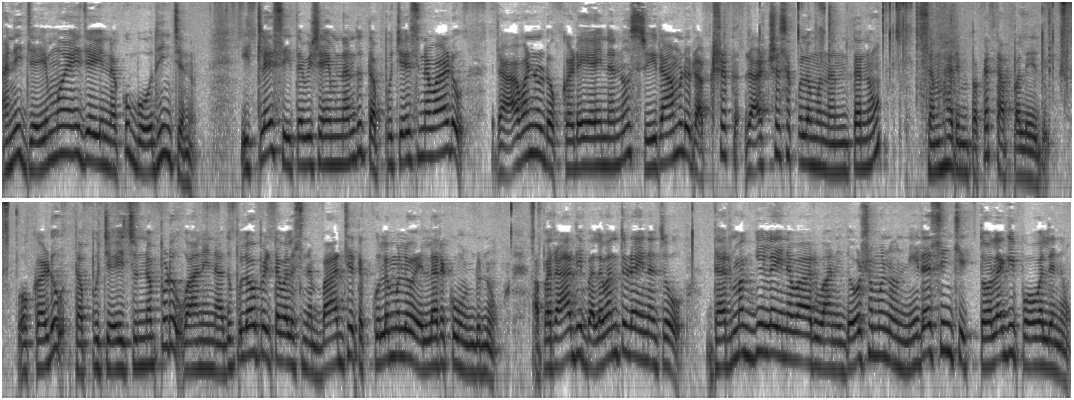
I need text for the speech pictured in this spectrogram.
అని జయమోయజయునకు బోధించెను. ఇట్లే సీత విషయం నందు తప్పు చేసినవాడు రావణుడొక్కడే అయినను శ్రీరాముడు రక్ష రాక్షస కులమునంతను సంహరింపక తప్పలేదు. ఒకడు తప్పు చేయుచున్నప్పుడు వానిని అదుపులో పెట్టవలసిన బాధ్యత కులములో ఎల్లరకు ఉండును. అపరాధి బలవంతుడైనచో ధర్మజ్ఞులైన వారు వాని దోషమును నిరసించి తొలగిపోవలెను.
